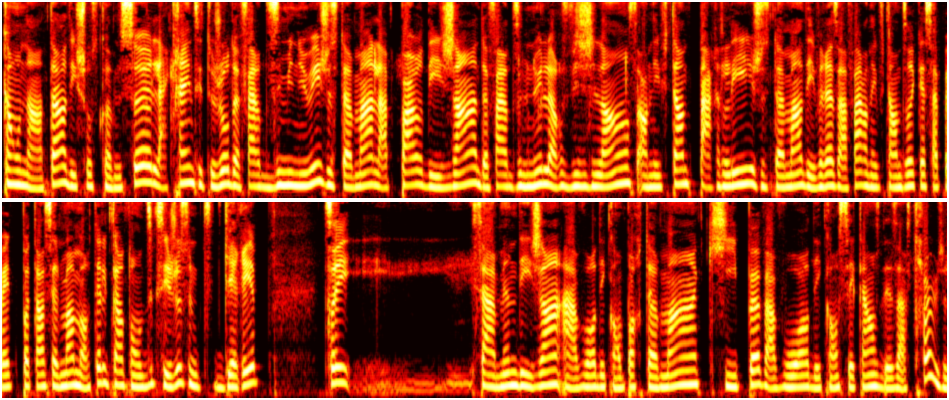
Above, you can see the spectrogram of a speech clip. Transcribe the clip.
quand on entend des choses comme ça, la crainte, c'est toujours de faire diminuer justement la peur des gens, de faire diminuer leur vigilance en évitant de parler justement des vraies affaires, en évitant de dire que ça peut être potentiellement mortel. Quand on dit que c'est juste une petite grippe, tu sais, ça amène des gens à avoir des comportements qui peuvent avoir des conséquences désastreuses.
